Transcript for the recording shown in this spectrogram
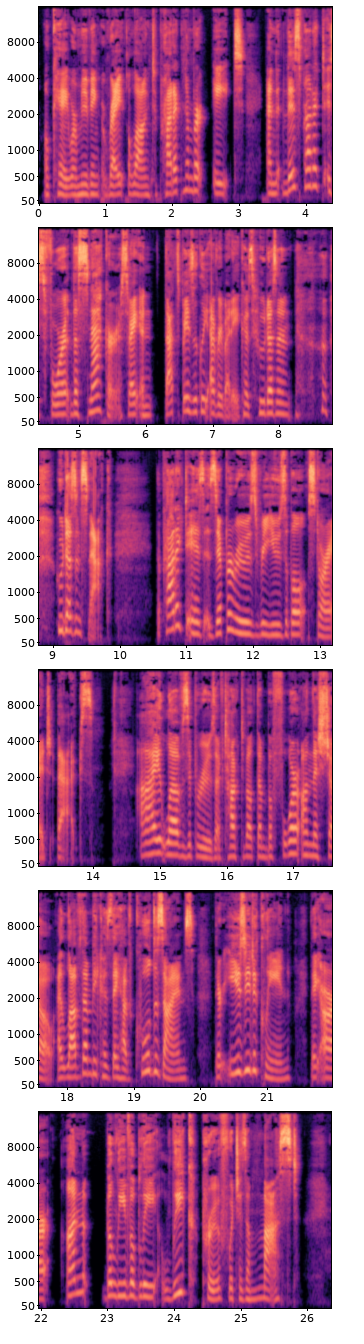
Okay, we're moving right along to product number eight. And this product is for the snackers, right? And that's basically everybody because who doesn't, who doesn't snack? The product is Zipperoos reusable storage bags. I love Zipperoos. I've talked about them before on this show. I love them because they have cool designs. They're easy to clean. They are unbelievably leak proof, which is a must.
